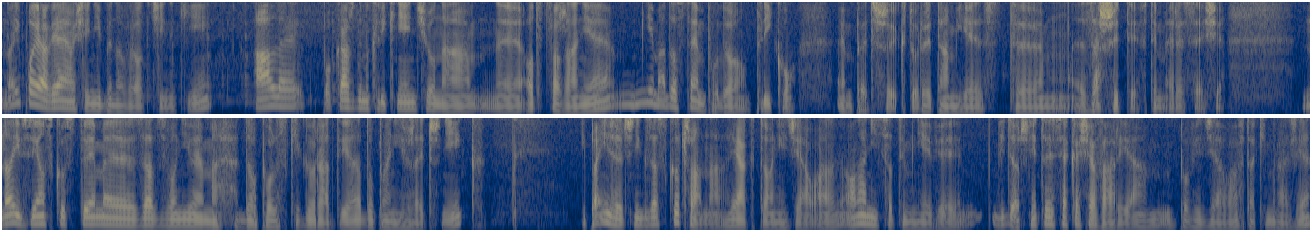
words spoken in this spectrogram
no i pojawiają się niby nowe odcinki, ale po każdym kliknięciu na e, odtwarzanie nie ma dostępu do pliku MP3, który tam jest zaszyty w tym RSS-ie. No i w związku z tym e, zadzwoniłem do Polskiego Radia, do pani rzecznik. I pani rzecznik zaskoczona, jak to nie działa. Ona nic o tym nie wie. Widocznie to jest jakaś awaria, powiedziała w takim razie.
